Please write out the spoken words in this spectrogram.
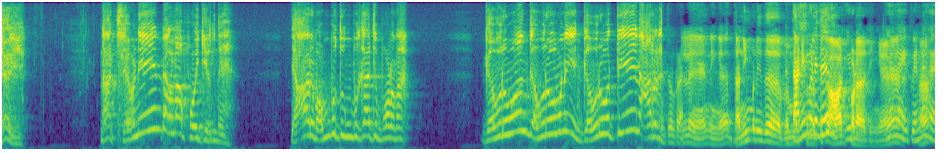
சரி நான் செவனே தானா போய்க்கிருந்தேன். யாரு வம்பு தும்புக்காச்சும் போனனா? கௌரவம் கௌரவம்னு என் கௌரவத்தையே நான் சொல்றேன். இல்ல நீங்க தனி மனித தனி மனித ஆட்படாதீங்க. இப்ப என்னங்க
